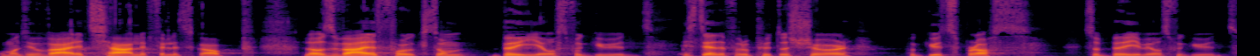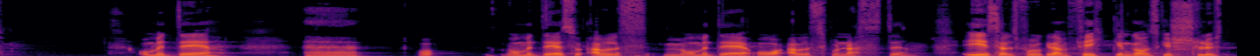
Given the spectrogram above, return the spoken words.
om at vi får være et kjærlig fellesskap. La oss være et folk som bøyer oss for Gud, i stedet for å putte oss sjøl på Guds plass, så bøyer vi oss for Gud. Og med det, eh, og, og, med det, så els, og med det å elske vår neste. Israelsfolket fikk en ganske slutt,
